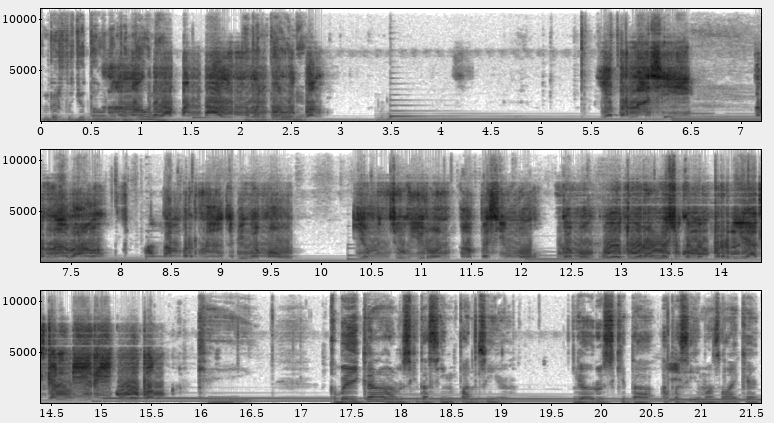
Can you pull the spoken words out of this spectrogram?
Hampir tujuh tahun 8 tahun ya? 8 tahun 8 tahun ya? ya pernah sih. Pernah bang. Matam pernah tapi nggak mau ya menjauhi ron. Apa sih mau nggak mau? Gue tuh orang nggak suka memperlihatkan diri gue bang. Oke. Kebaikan harus kita simpan sih ya. Nggak harus kita apa sih masalahnya? Kayak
